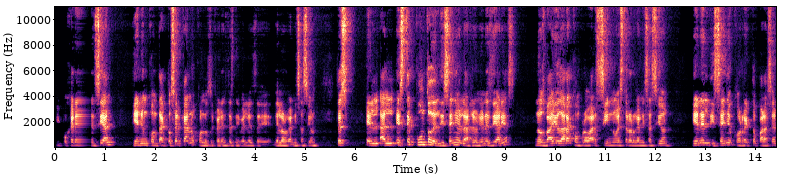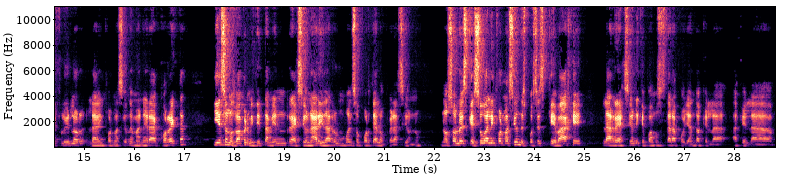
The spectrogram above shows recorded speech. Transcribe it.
equipo gerencial tiene un contacto cercano con los diferentes niveles de, la organización. Entonces, el, este punto del diseño de las reuniones diarias nos va a ayudar a comprobar si nuestra organización tiene el diseño correcto para hacer fluir la información de manera correcta y eso nos va a permitir también reaccionar y dar un buen soporte a la operación, ¿no? No solo es que suba la información, después es que baje la reacción y que podamos estar apoyando a que la, a que la,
